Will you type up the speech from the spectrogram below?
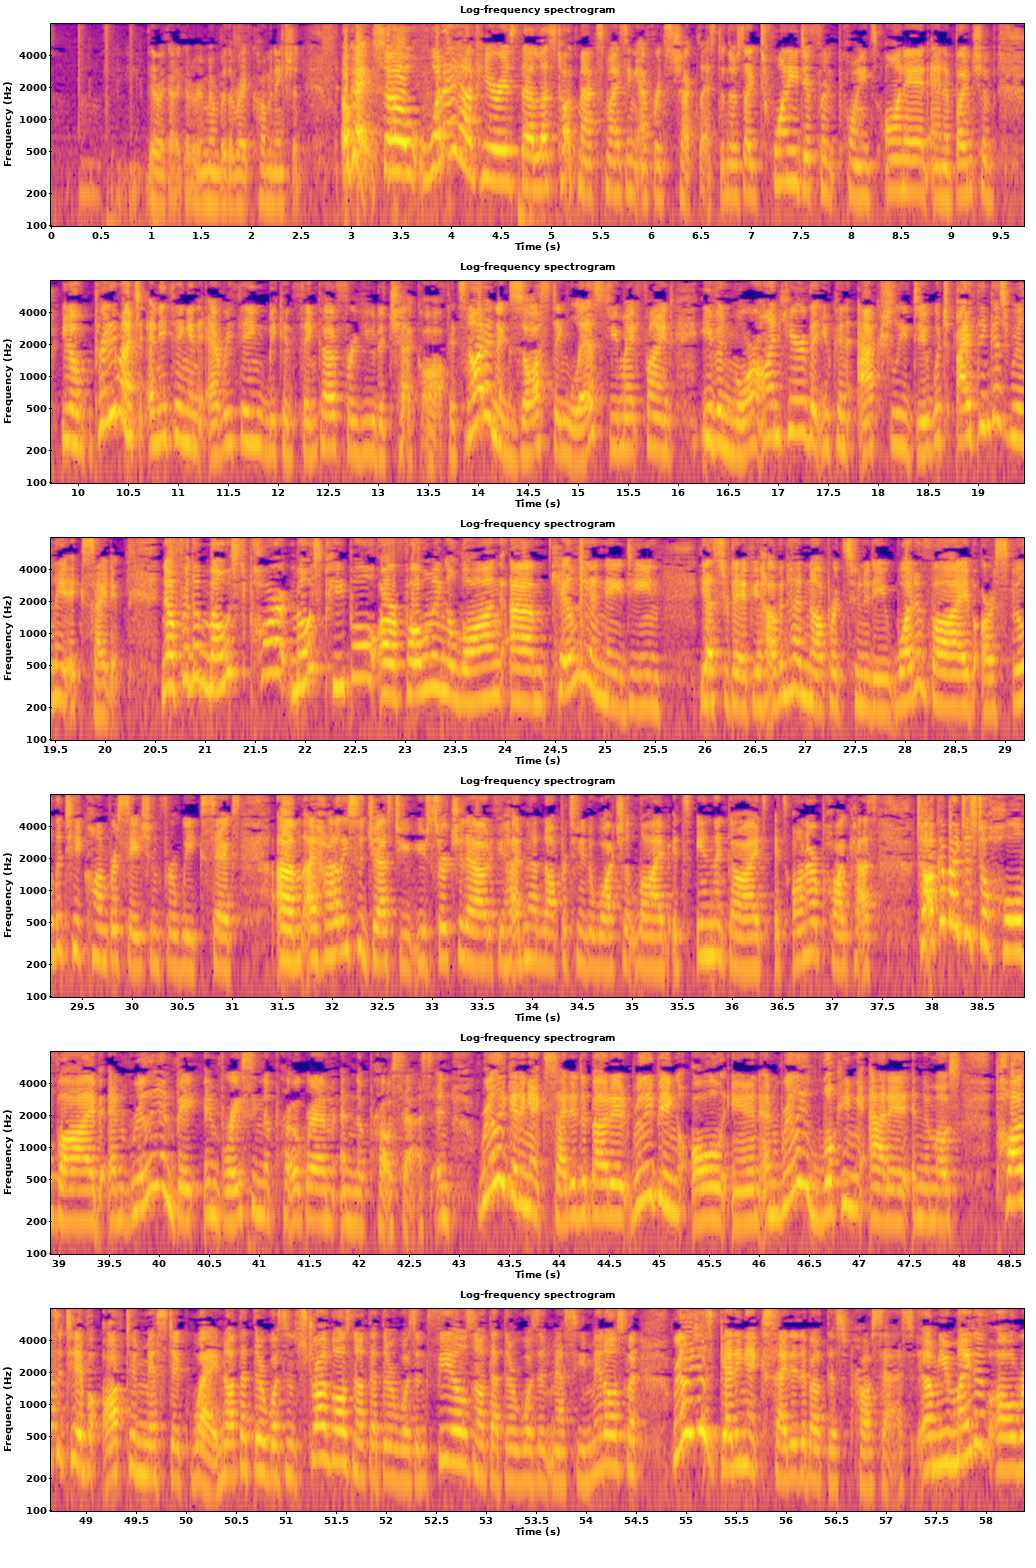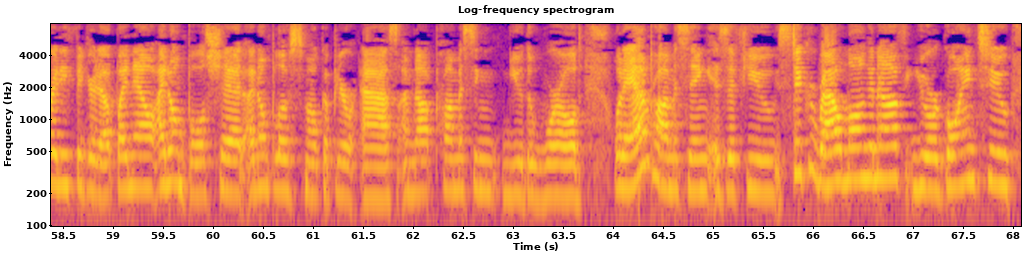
there we go. I got to remember the right combination. Okay, so what I have here is the Let's Talk Maximizing Efforts checklist, and there's like 20 different points on it, and a bunch of, you know, pretty much anything and everything we could think of for you to check off. It's not an exhausting list. You might find even more on here that you can actually do, which I think is really exciting. Now, for the most part, most people are following along. Um, Kaylee and Nadine yesterday. If you haven't had an opportunity, what a vibe, our spill the tea conversation for week six. Um, I highly suggest you, you search it out. If you hadn't had an opportunity to watch it live, it's in the guides. It's on our podcast. Talk about just a whole vibe and really embracing the program and the process and really getting excited about it, really being all in and really looking at it in the most positive, optimistic way. Not that there wasn't struggles, not that there wasn't feels, not that there wasn't messy middles, but really just getting excited about this process. Um, you might have already figured out by now, I don't bullshit. I don't blow smoke up your ass. I'm not promising you the world. What I am promising is if you stick around long enough, you're going to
